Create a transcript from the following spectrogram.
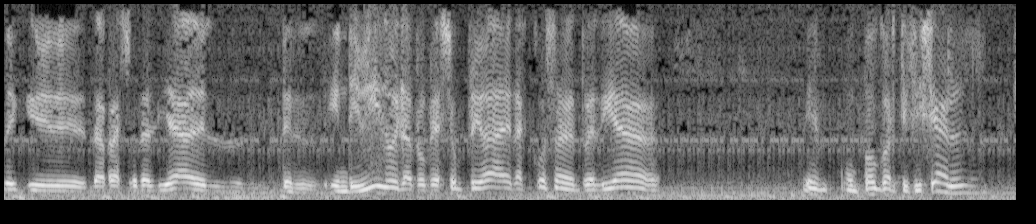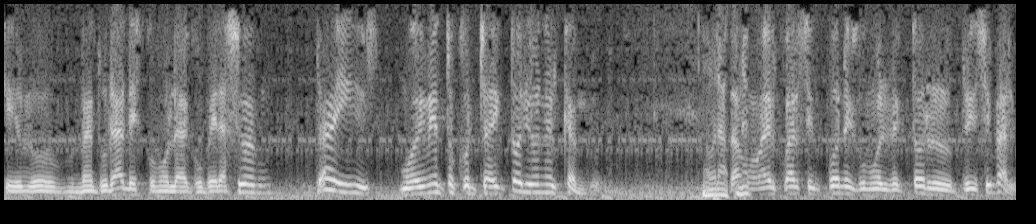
de que la racionalidad del, del individuo y la apropiación privada de las cosas en realidad es un poco artificial que lo natural es como la cooperación. Hay movimientos contradictorios en el cambio. Ahora, Vamos a ver cuál se impone como el vector principal.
